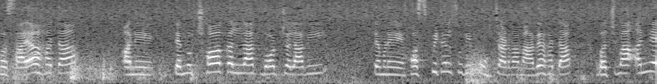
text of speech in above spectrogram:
ફસાયા હતા અને તેમનું છ કલાક બોટ ચલાવી તેમણે હોસ્પિટલ સુધી પહોંચાડવામાં આવ્યા હતા. વચમાં અન્ય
